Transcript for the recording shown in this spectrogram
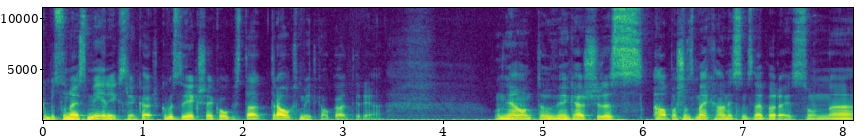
kāpēc tu neesi mierīgs vienkārši, kāpēc iekšēji kaut kas tāds trauksmīgi kaut kāda ir. Jā. Un, jā, un tev vienkārši ir tas elpošanas mehānisms nepareizs. Un uh,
